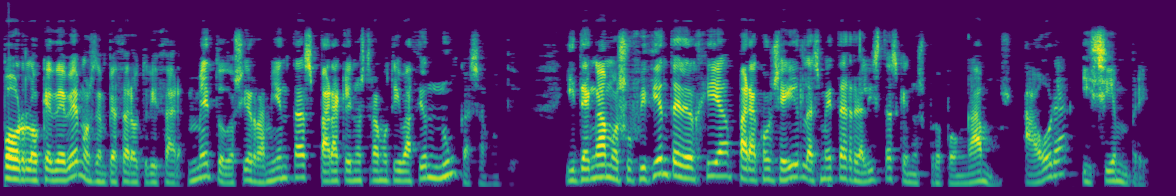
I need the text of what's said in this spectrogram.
por lo que debemos de empezar a utilizar métodos y herramientas para que nuestra motivación nunca se agote y tengamos suficiente energía para conseguir las metas realistas que nos propongamos, ahora y siempre.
